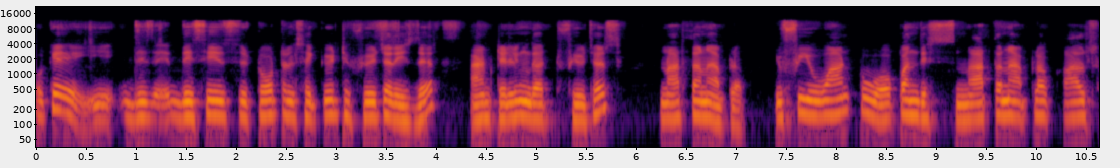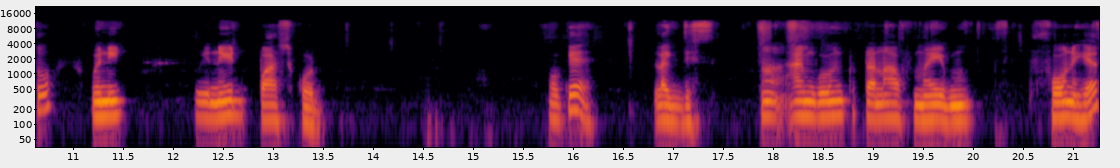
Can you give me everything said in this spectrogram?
okay this this is the total security future is there. I am telling that futures norton applock if you want to open this norton applock also we need we need passcode. Okay like this. Uh, i'm going to turn off my phone here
